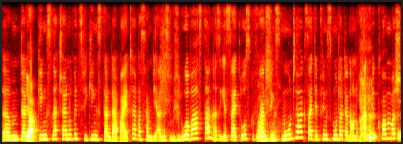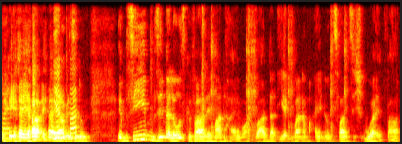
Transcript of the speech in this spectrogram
Ähm, dann ja. ging es nach Czernowitz. Wie ging es dann da weiter? Was haben die alles? Wie viel Uhr war es dann? Also ihr seid losgefahren oh, Pfingstmontag. Seid ihr Pfingstmontag dann auch noch angekommen wahrscheinlich? ja, ja, ja, Irgendwann? Ja, um sieben sind wir losgefahren in Mannheim und waren dann irgendwann um 21 Uhr etwa,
